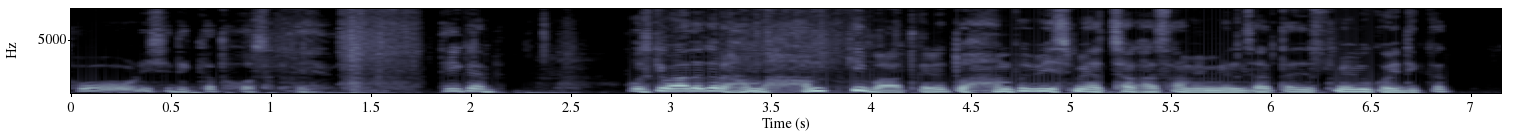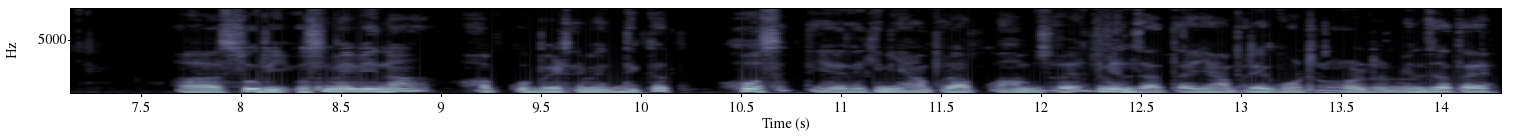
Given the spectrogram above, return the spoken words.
थोड़ी सी दिक्कत हो सकती है। ठीक है? उसके बाद अगर हम हम्प की बात करें तो हम्प भी इसमें अच्छा खासा हमें मिल जाता है उसमें भी कोई दिक्कत सॉरी उसमें भी ना आपको बैठने में दिक्कत हो सकती है, लेकिन यहाँ पर आपको हम जो है मिल जाता है, यहाँ पर एक वाटर होल्डर मिल जाता है।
